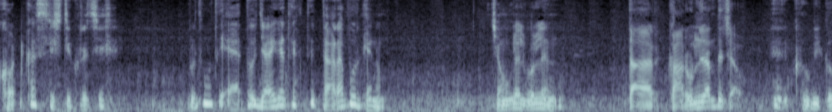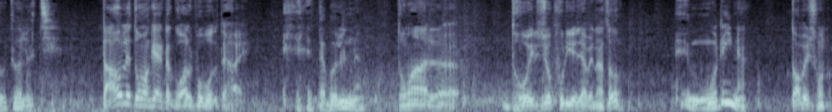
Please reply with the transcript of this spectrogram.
খটকা সৃষ্টি করেছে। প্রথমত এত জায়গা থাকতে তারাপুর কেন? চমকলাল বললেন তার কারণ জানতে চাও? "হ্যাঁ, খুবই কৌতূহল হচ্ছে। তাহলে তোমাকে একটা গল্প বলতে হয়। তা বলুন না। তোমার ধৈর্য ফুরিয়ে যাবে না তো? মোটেই না। তবে শোনো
